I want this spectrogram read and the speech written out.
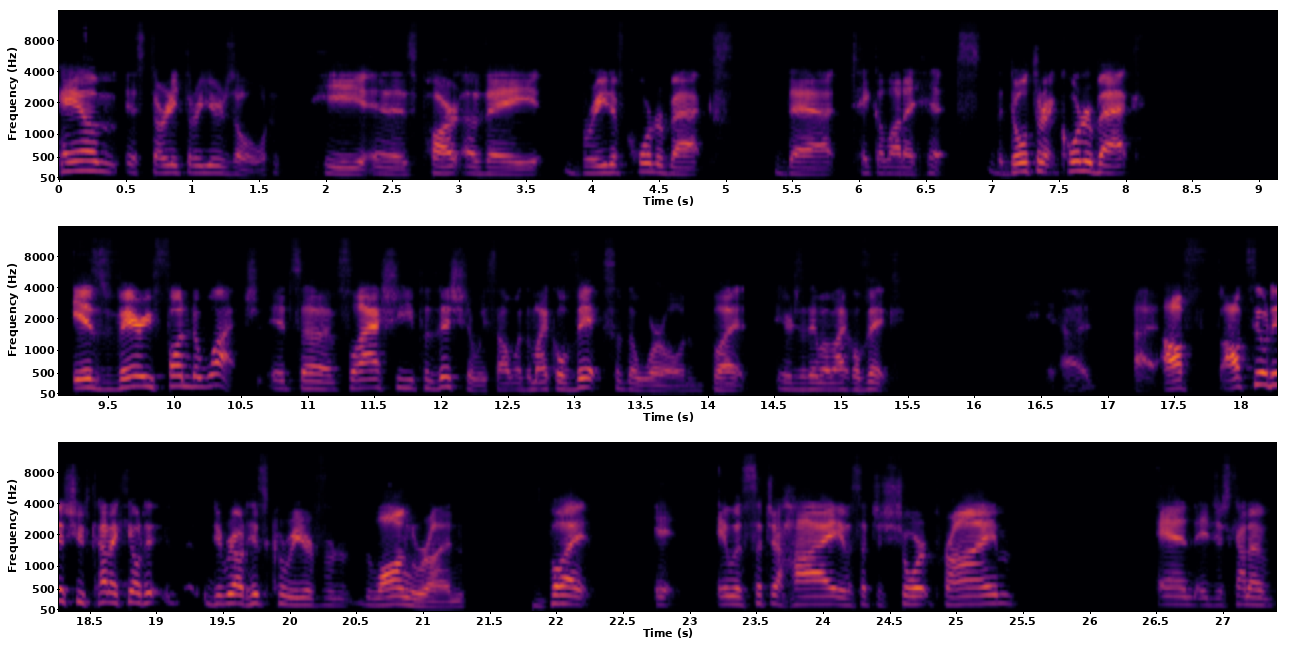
Cam is 33 years old. He is part of a breed of quarterbacks that take a lot of hits. The dual threat quarterback is very fun to watch. It's a flashy position. We saw it with the Michael Vicks of the world. But here's the thing about Michael Vick. Uh, off off field issues kind of killed derailed his career for the long run, but it it was such a high, it was such a short prime, and it just kind of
